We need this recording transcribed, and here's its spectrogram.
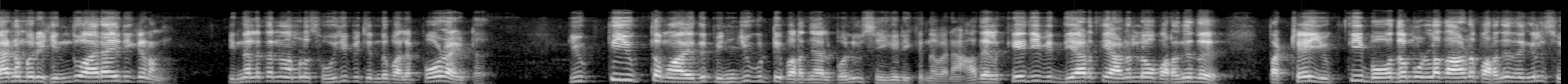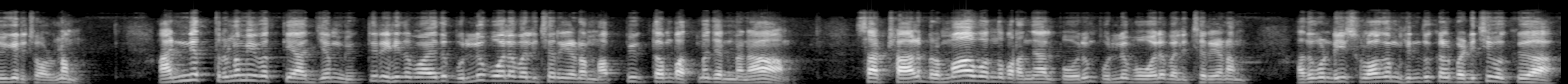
കാരണം ഒരു ഹിന്ദു ആരായിരിക്കണം? ഇന്നലെ തന്നെ നമ്മൾ സൂചിപ്പിച്ചിട്ടുണ്ട് പലപ്പോഴായിട്ട്. യുക്തിയുക്തമായത് പിഞ്ചുകുട്ടി പറഞ്ഞാൽ പോലും സ്വീകരിക്കുന്നവനാ. അത് എൽ കെ ജി വിദ്യാർത്ഥിയാണല്ലോ പറഞ്ഞത്. പക്ഷേ യുക്തി ബോധമുള്ളതാണ് പറഞ്ഞതെങ്കിൽ സ്വീകരിച്ചോളണം. അന്യതൃണമിവ ത്യാജ്യം യുക്തിരഹിതമായത് പുല്ലുപോലെ വലിച്ചെറിയണം. അപ്യുക്തം പത്മജന്മനാം. സാക്ഷാൽ ബ്രഹ്മാവ് എന്ന് പറഞ്ഞാൽ പോലും പുല്ലുപോലെ വലിച്ചെറിയണം. അതുകൊണ്ട് ഈ ശ്ലോകം ഹിന്ദുക്കൾ പഠിച്ചു വെക്കുക.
